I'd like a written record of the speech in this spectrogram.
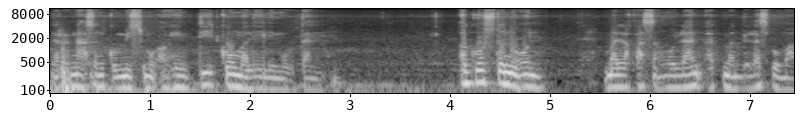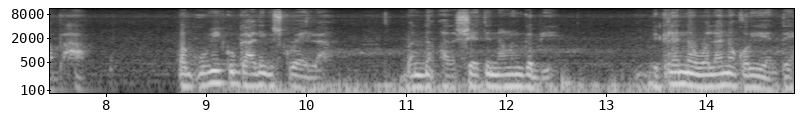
naranasan ko mismo ang hindi ko malilimutan. Agosto noon, malakas ang ulan at madalas bumabaha. Pag uwi ko galing eskwela, bandang alas 7 na ng gabi, biglang nawala ng kuryente.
